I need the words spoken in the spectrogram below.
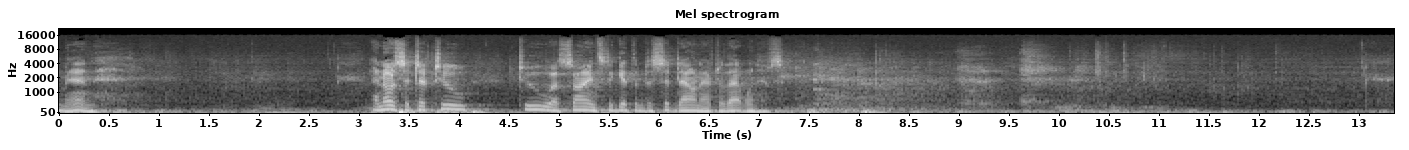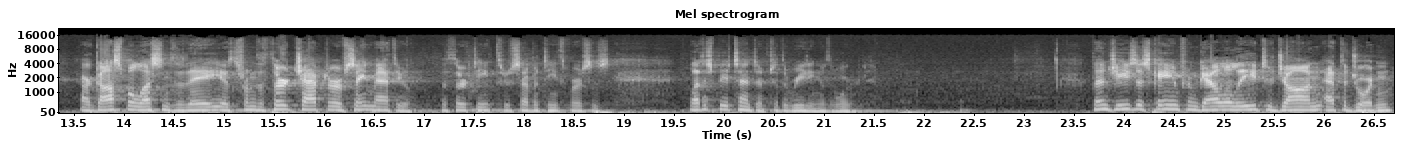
Amen. I noticed it took two, two uh, signs to get them to sit down after that one. Our gospel lesson today is from the third chapter of St. Matthew, the 13th through 17th verses. Let us be attentive to the reading of the word. Then Jesus came from Galilee to John at the Jordan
